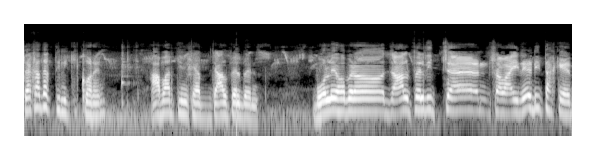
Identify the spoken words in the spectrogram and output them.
দেখা যাক তিনি কি করেন। আবার তিনি জাল ফেলবেন। বলে হবে না, জাল ফেল দিচ্ছেন, সবাই রেডি থাকেন।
